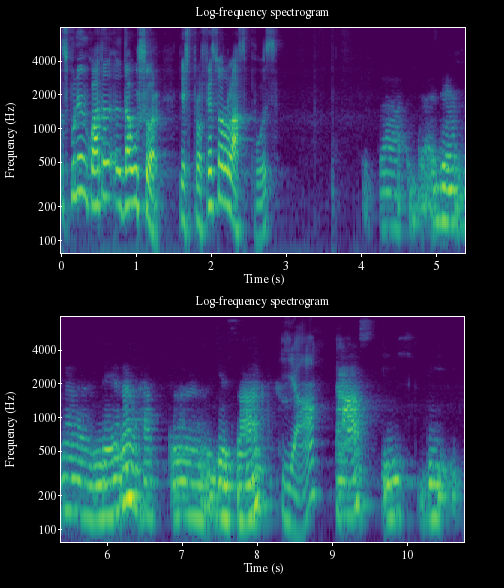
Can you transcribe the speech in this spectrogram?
Spune încă o dată, dar ușor. Deci profesorul a spus Da, da, der äh, Lehrer hat äh, gesagt, Ja, dass ich, die,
